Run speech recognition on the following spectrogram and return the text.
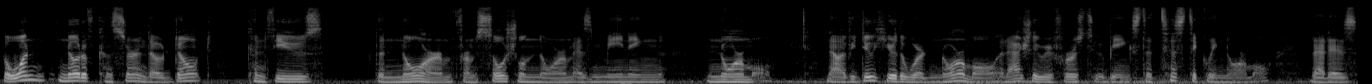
But one note of concern, though, don't confuse the norm from social norm as meaning normal. Now, if you do hear the word normal, it actually refers to being statistically normal. That is,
